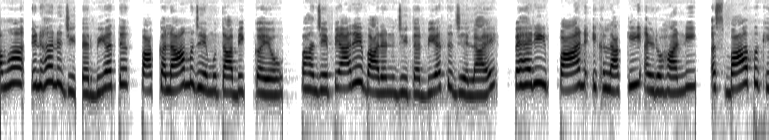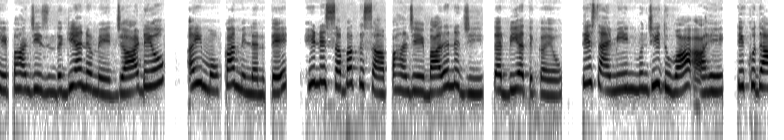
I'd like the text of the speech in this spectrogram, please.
अव्हां इन्हनि जी तरबियत पा कलाम जे मुताबिक़ कयो पंहिंजे प्यारे ॿारनि जी तरबियत जे लाइ पहिरीं पान इख़लाक़ी ऐं रुहानी बाबप खे पंहिंजी ज़िंदगीअ में जा ॾियो ऐं मौक़ा मिलनि ते हिन सबक़ सां पंहिंजे ॿारनि जी तरबियत कयो ते ख़ुदा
